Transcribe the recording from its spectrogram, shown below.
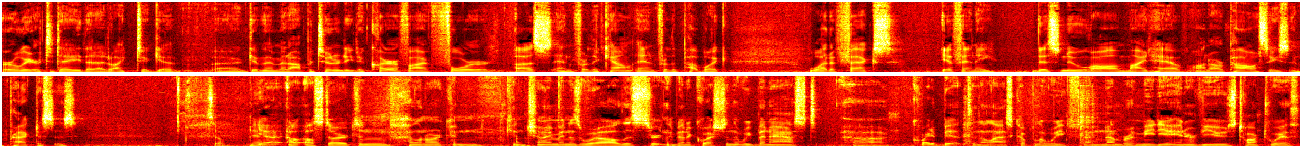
earlier today that I'd like to give uh, give them an opportunity to clarify for us and for the count and for the public what effects, if any, this new law might have on our policies and practices. So Yeah, I'll, I'll start, and Eleanor can, can chime in as well. This has certainly been a question that we've been asked uh, quite a bit in the last couple of weeks. Done a number of media interviews, talked with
